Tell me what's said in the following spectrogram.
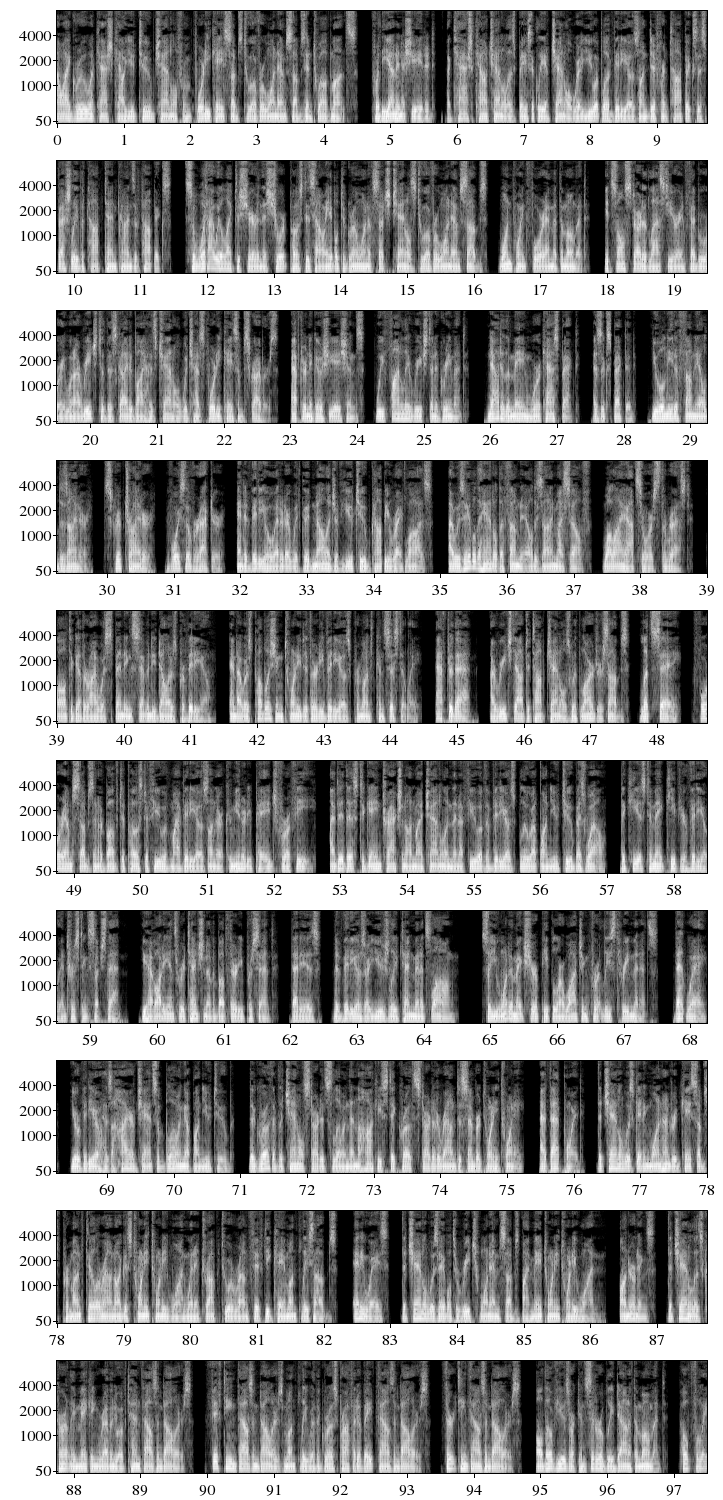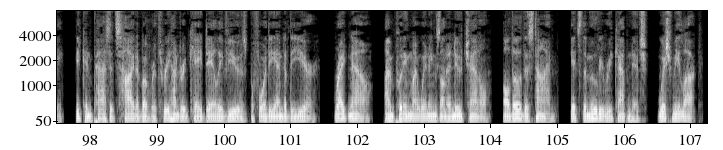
How I grew a cash cow YouTube channel from 40k subs to over 1m subs in 12 months. For the uninitiated, a cash cow channel is basically a channel where you upload videos on different topics especially the top 10 kinds of topics. So what I will like to share in this short post is how able to grow one of such channels to over 1m subs, 1.4m at the moment. It's all started last year in February when I reached to this guy to buy his channel which has 40k subscribers. After negotiations, we finally reached an agreement. Now to the main work aspect, as expected, you will need a thumbnail designer, scriptwriter, voiceover actor, and a video editor with good knowledge of YouTube copyright laws. I was able to handle the thumbnail design myself, while I outsourced the rest. Altogether I was spending $70 per video, and I was publishing 20 to 30 videos per month consistently. After that, I reached out to top channels with larger subs, let's say, 4M subs and above to post a few of my videos on their community page for a fee. I did this to gain traction on my channel and then a few of the videos blew up on YouTube as well. The key is to make keep your video interesting such that you have audience retention of above 30%, that is, the videos are usually 10 minutes long. So you want to make sure people are watching for at least 3 minutes, that way, your video has a higher chance of blowing up on YouTube. The growth of the channel started slow and then the hockey stick growth started around December 2020. At that point, the channel was getting 100k subs per month till around August 2021 when it dropped to around 50k monthly subs. Anyways, the channel was able to reach 1m subs by May 2021. On earnings, the channel is currently making revenue of $10,000, $15,000 monthly with a gross profit of $8,000, $13,000. Although views are considerably down at the moment, hopefully, it can pass its height of over 300k daily views before the end of the year. Right now, I'm putting my winnings on a new channel, although this time, it's the movie recap niche, wish me luck.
